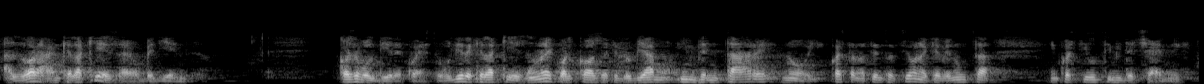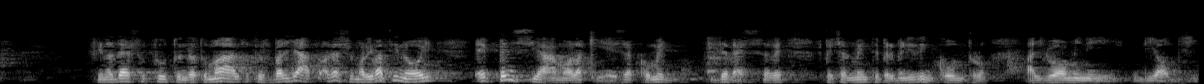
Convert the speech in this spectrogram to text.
allora anche la Chiesa è obbedienza. Cosa vuol dire questo? Vuol dire che la Chiesa non è qualcosa che dobbiamo inventare noi. Questa è una tentazione che è venuta in questi ultimi decenni. Fino adesso tutto è andato male, tutto è sbagliato, adesso siamo arrivati noi e pensiamo alla Chiesa come deve essere, specialmente per venire incontro agli uomini di oggi.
